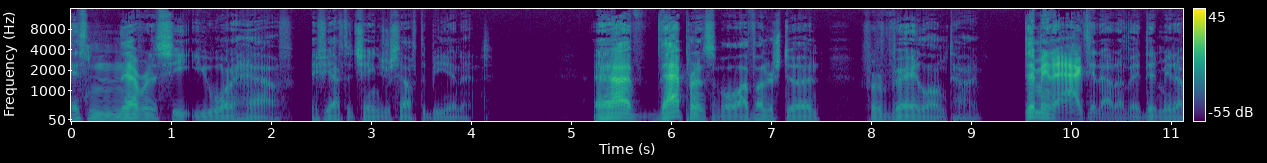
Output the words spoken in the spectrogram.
It's never the seat you want to have if you have to change yourself to be in it. And I've that principle I've understood for a very long time. Didn't mean I acted out of it. Didn't mean I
